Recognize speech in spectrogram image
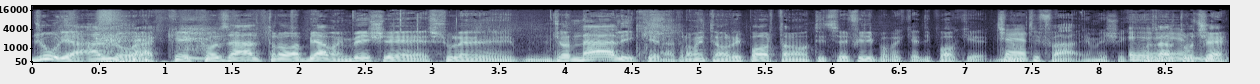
Giulia, allora, che cos'altro abbiamo invece sui giornali che naturalmente non riportano notizie di Filippo perché di pochi certo. minuti fa, invece che cos'altro eh, c'è?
